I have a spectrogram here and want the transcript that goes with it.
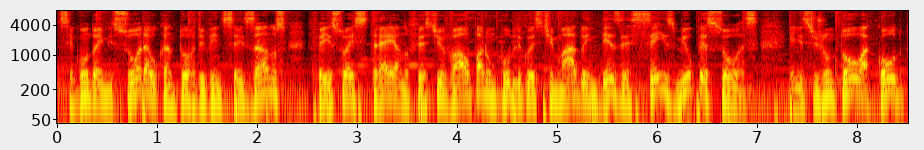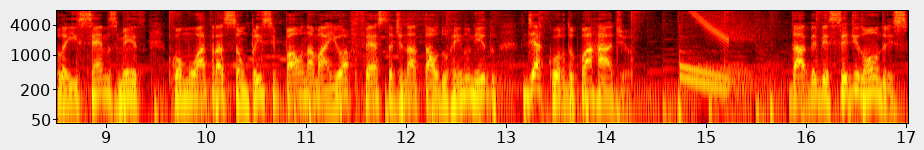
Segundo a emissora, o cantor de 26 anos fez sua estreia no festival para um público estimado em 16 mil pessoas. Ele se juntou a Coldplay e Sam Smith como atração principal na maior festa de Natal do Reino Unido, de acordo com a rádio. Da BBC de Londres.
